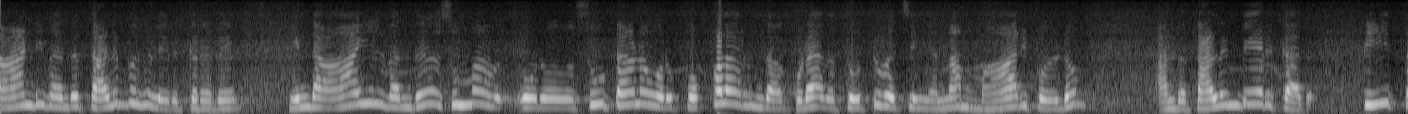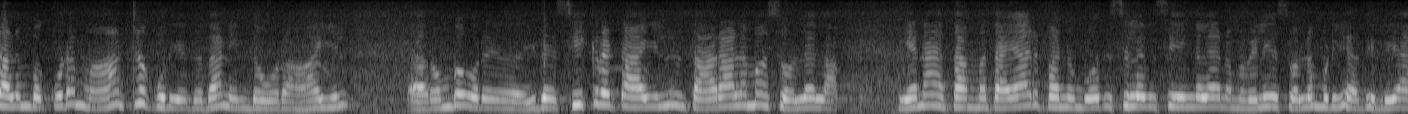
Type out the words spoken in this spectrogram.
தாண்டி வந்து தழும்புகள் இருக்கிறது. இந்த ஆயில் வந்து சும்மா ஒரு சூட்டான ஒரு பொக்கலாக இருந்தால் கூட அதை தொட்டு வச்சிங்கன்னா மாறி போயிடும். அந்த தழும்பே இருக்காது. தீ தழும்பை கூட மாற்றக்கூடியது தான் இந்த ஒரு ஆயில். ரொம்ப ஒரு இது சீக்ரெட் ஆயில்னு தாராளமாக சொல்லலாம். ஏன்னா நம்ம தயார் பண்ணும்போது சில விஷயங்களை நம்ம வெளியே சொல்ல முடியாது இல்லையா?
